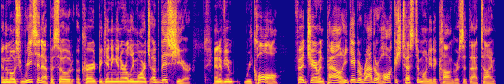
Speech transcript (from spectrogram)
And the most recent episode occurred beginning in early March of this year. And if you recall, Fed Chairman Powell, he gave a rather hawkish testimony to Congress at that time,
